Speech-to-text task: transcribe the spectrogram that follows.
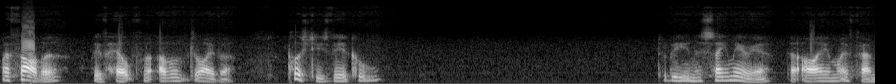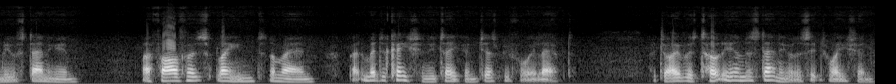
My father, with help from the other driver, pushed his vehicle to be in the same area that I and my family were standing in. My father explained to the man about the medication he'd taken just before he left. The driver was totally understanding of the situation.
